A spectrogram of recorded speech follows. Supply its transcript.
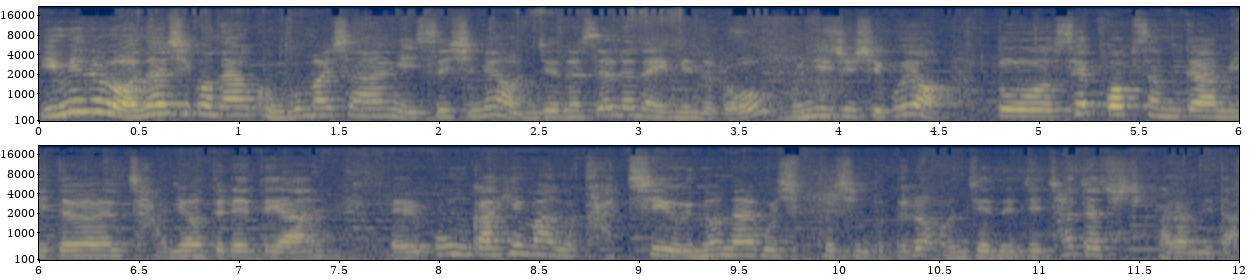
이민을 원하시거나 궁금한 사항이 있으시면 언제나 셀레나 이민으로 문의 주시고요. 또 세법 상담이든 자녀들에 대한 에, 꿈과 희망을 같이 의논하고 싶으신 분들은 언제든지 찾아주시기 바랍니다.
